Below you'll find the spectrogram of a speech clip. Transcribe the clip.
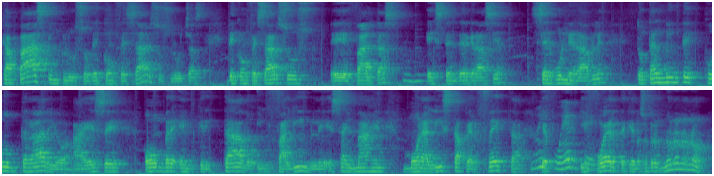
capaz incluso de confesar sus luchas, de confesar sus eh, faltas, extender gracia, ser vulnerable, totalmente contrario a ese hombre encriptado, infalible, esa imagen moralista perfecta y, fuerte. y fuerte que nosotros, no, no, no, no,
